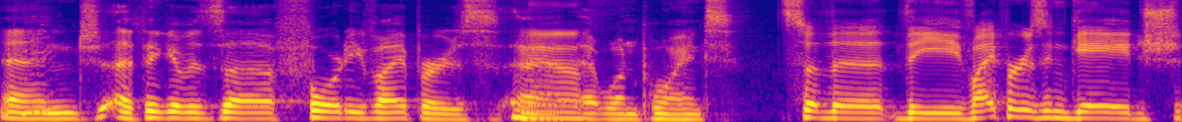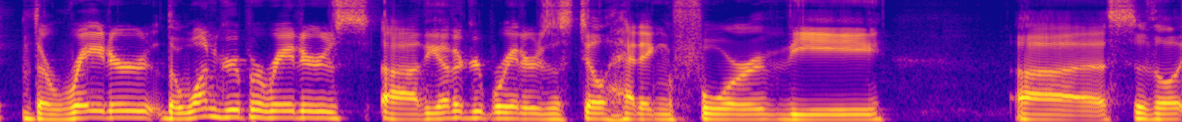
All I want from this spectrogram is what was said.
and I think it was uh, forty Vipers at, Yeah. at one point. So the the Vipers engage the Raider. The one group of Raiders, uh, the other group of Raiders is still heading for the uh, civil,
